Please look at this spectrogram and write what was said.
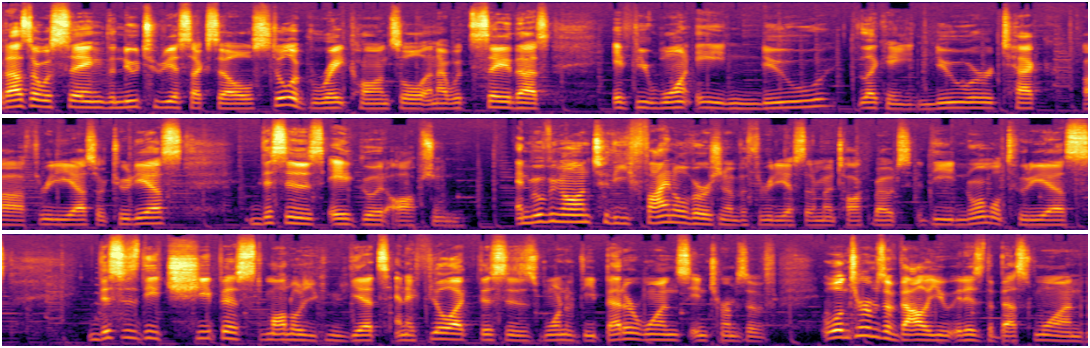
But as i was saying the new 2ds xl still a great console and i would say that if you want a new like a newer tech uh, 3ds or 2ds this is a good option and moving on to the final version of the 3ds that i'm going to talk about the normal 2ds this is the cheapest model you can get, and I feel like this is one of the better ones in terms of, well, in terms of value, it is the best one,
